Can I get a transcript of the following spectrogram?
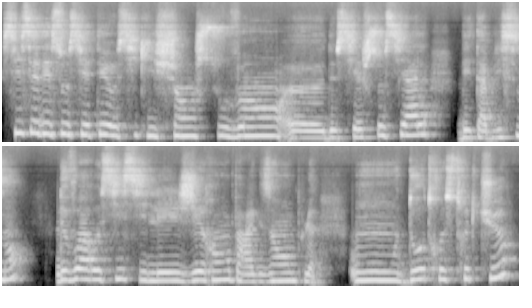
Si c'est des sociétés aussi qui changent souvent euh, de siège social, d'établissement, de voir aussi si les gérants, par exemple, ont d'autres structures.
